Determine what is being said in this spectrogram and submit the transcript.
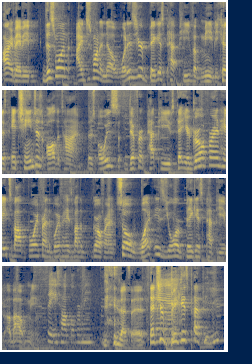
All right, baby. This one, I just want to know what is your biggest pet peeve of me because it changes all the time. There's always different pet peeves that your girlfriend hates about the boyfriend, the boyfriend hates about the girlfriend. So, what is your biggest pet peeve about me? that you talk over me. That's it. That's your biggest pet peeve?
